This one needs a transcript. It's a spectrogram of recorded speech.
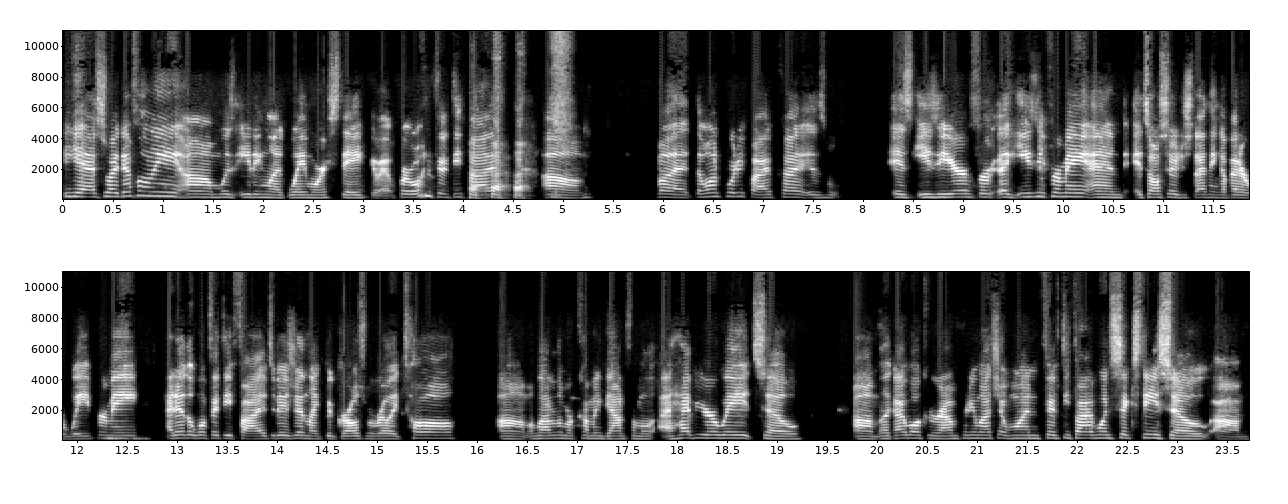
Yeah, so I definitely um, was eating like way more steak for 155. um, but the 145 cut is is easier for like easy for me and it's also just i think a better weight for me i know the 155 division like the girls were really tall um a lot of them were coming down from a, a heavier weight so um like i walk around pretty much at 155 160 so um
